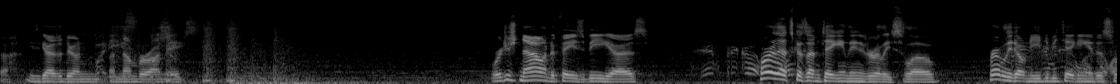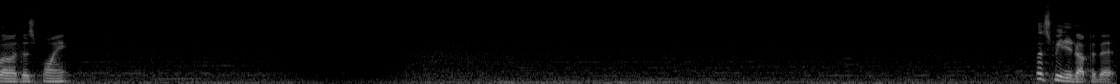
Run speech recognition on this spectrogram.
Ugh, these guys are doing a number on me. We're just now into phase B, guys. Part of that's because I'm taking things really slow. Probably don't need to be taking it this slow at this point. Let's speed it up a bit.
